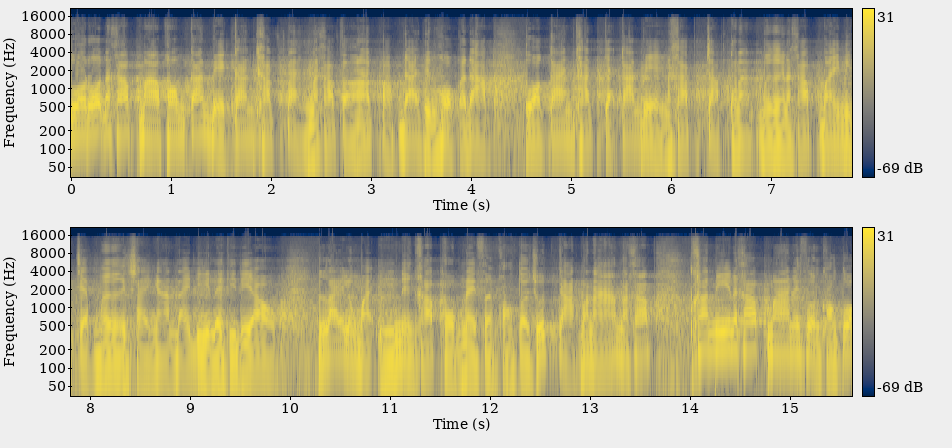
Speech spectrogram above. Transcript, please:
ตัวรถนะครับมาพร้อมก้านเบรกก้านคัดแต่งนะครับ สามารถปรับได้ถึง 6 ระดับ ตัวก้านคัดกับก้านเบรกนะครับจับถนัดมือนะครับไม่มีเจ็บมือใช้งานได้ดีเลยทีเดียว ไล่ลงมาอีกนิดหนึ่งครับผมในส่วนของตัวชุดกาดมะน้ำนะครับคันนี้นะครับมาในส่วนของตัว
